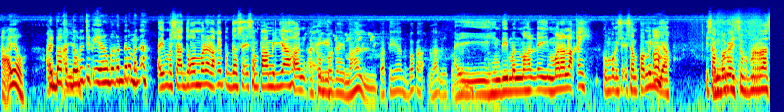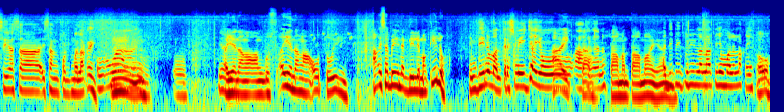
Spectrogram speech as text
Ah, ayaw. Ay, Ay, bakit ayaw. daw reject? Eh, anong gaganda naman ah. Ay, masyado kang malalaki pag daw sa isang pamilyahan. Ay, Ay, kumbagay, mahal. Pati yan, baka lalo pa. ay, hindi man mahal ay malalaki. Kung sa isang pamilya. Isang Kumbagay, grupo. sobra siya sa isang pagmalaki. Oo nga. ay. Mm. Oh. Yan. Ayan na nga ang gusto. Ayan na nga utoy. Ang isa ba yung naglilimang kilo? Hindi naman, tres media yung Ay, aking ano. tamang-tama yan. Ay, di pipili lang natin yung malalaki. Oo.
